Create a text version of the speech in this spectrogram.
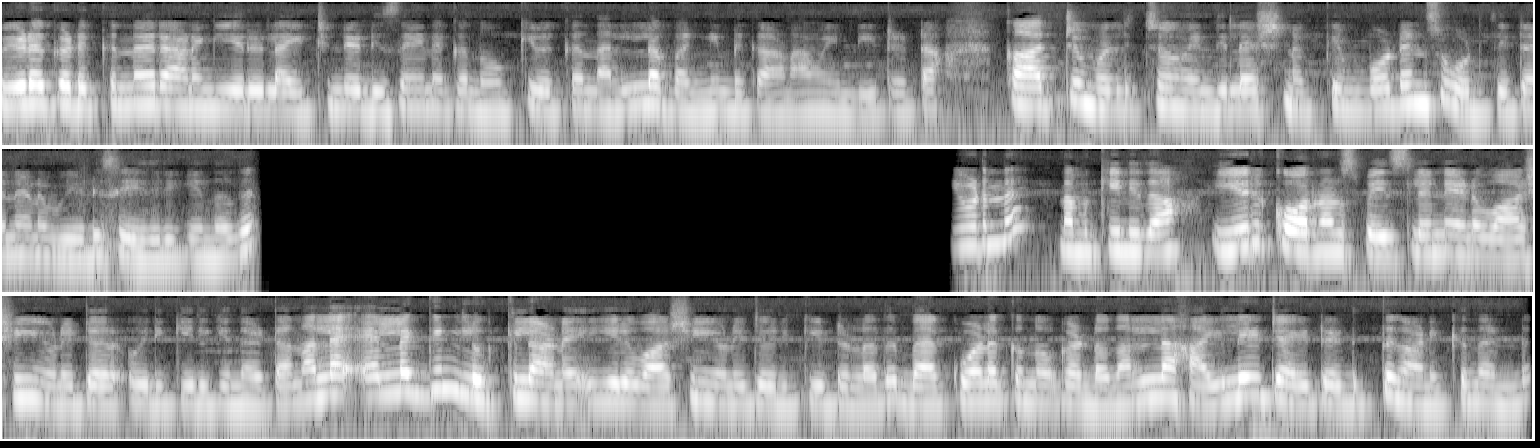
വീടൊക്കെ എടുക്കുന്നവരാണെങ്കിൽ ഈ ഒരു ലൈറ്റിന്റെ ഡിസൈനൊക്കെ നോക്കി വെക്കുക നല്ല ഭംഗിയുണ്ട് കാണാൻ വേണ്ടിയിട്ട് കേട്ടോ. കാറ്റും വെളിച്ചവും വെന്റിലേഷനൊക്കെ ഇമ്പോർട്ടൻസ് കൊടുത്തിട്ട് തന്നെയാണ് വീട് ചെയ്തിരിക്കുന്നത്. ഇവിടുന്ന് നമുക്കിനിതാ ഈ ഒരു കോർണർ സ്പേസിൽ തന്നെയാണ് വാഷിംഗ് യൂണിറ്റ് ഒരുക്കിയിരിക്കുന്നത് കേട്ടോ. നല്ല എലഗൻ ലുക്കിലാണ് ഈ ഒരു വാഷിംഗ് യൂണിറ്റ് ഒരുക്കിയിട്ടുള്ളത്. ബാക്ക് വാളൊക്കെ നോക്കണ്ടോ? നല്ല ഹൈലൈറ്റ് ആയിട്ട് എടുത്ത് കാണിക്കുന്നുണ്ട്.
